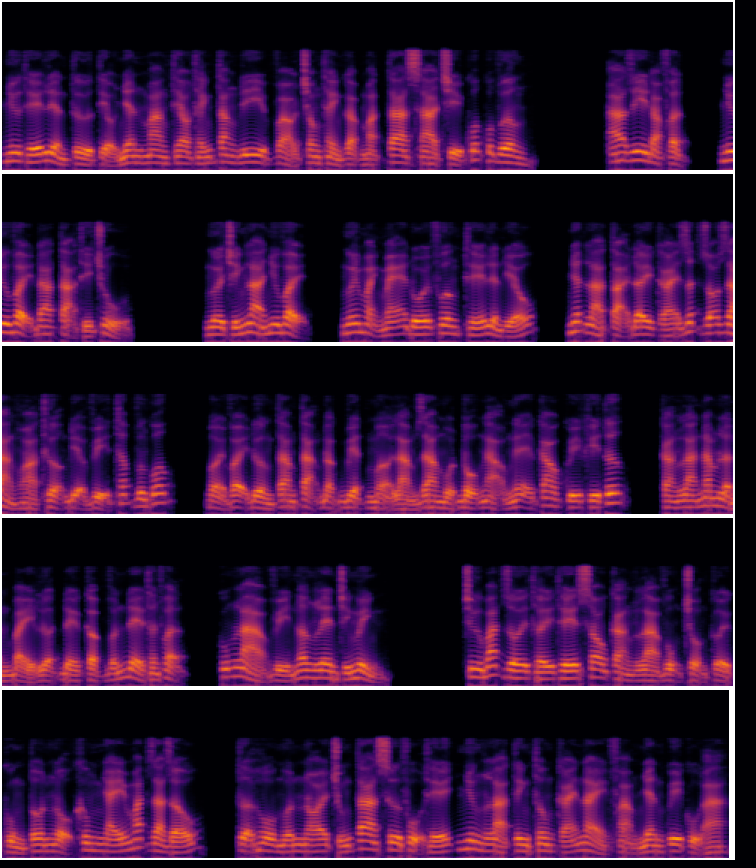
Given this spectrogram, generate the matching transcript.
như thế liền từ tiểu nhân mang theo thánh tăng đi vào trong thành gặp mặt ta xa chỉ quốc quốc vương. A di đà phật như vậy đa tạ thí chủ. Người chính là như vậy, ngươi mạnh mẽ đối phương thế liền yếu, nhất là tại đây cái rất rõ ràng hòa thượng địa vị thấp vương quốc, bởi vậy đường tam tạng đặc biệt mở làm ra một bộ ngạo nghệ cao quý khí tức, càng là năm lần bảy lượt đề cập vấn đề thân phận, cũng là vì nâng lên chính mình chư bắt giới thấy thế sau càng là vụng trộm cười cùng tôn nộ không nháy mắt ra dấu, tựa hồ muốn nói chúng ta sư phụ thế nhưng là tinh thông cái này phạm nhân quy củ a.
